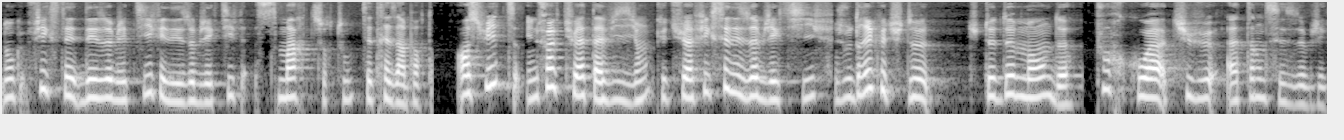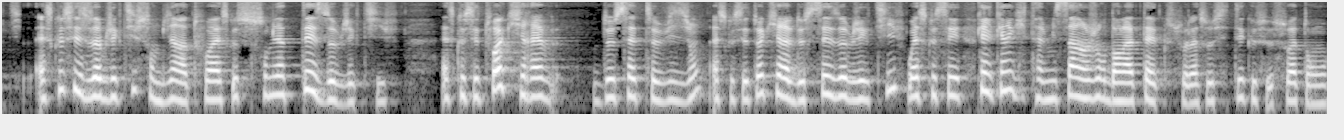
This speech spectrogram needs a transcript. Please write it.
Donc fixe des objectifs et des objectifs smart surtout, c'est très important. Ensuite, une fois que tu as ta vision, que tu as fixé des objectifs, je voudrais que tu te, tu te demandes pourquoi tu veux atteindre ces objectifs. Est-ce que ces objectifs sont bien à toi? Est-ce que ce sont bien tes objectifs? Est-ce que c'est toi qui rêves de cette vision? Est-ce que c'est toi qui rêves de ces objectifs? Ou est-ce que c'est quelqu'un qui t'a mis ça un jour dans la tête, que ce soit la société, que ce soit ton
